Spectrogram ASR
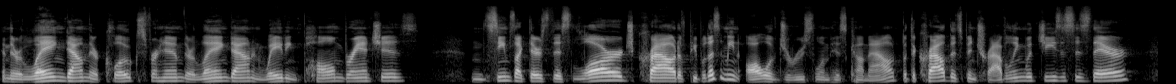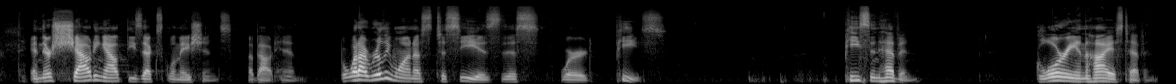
and they're laying down their cloaks for him, they're laying down and waving palm branches. And it seems like there's this large crowd of people. It doesn't mean all of Jerusalem has come out, but the crowd that's been traveling with Jesus is there, and they're shouting out these exclamations about him. But what I really want us to see is this word peace. Peace in heaven, glory in the highest heaven.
